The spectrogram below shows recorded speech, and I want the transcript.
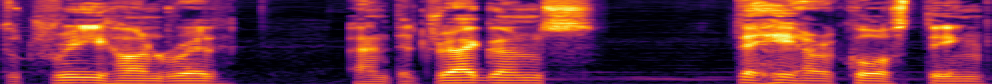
to 300 and the Dragons they are costing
